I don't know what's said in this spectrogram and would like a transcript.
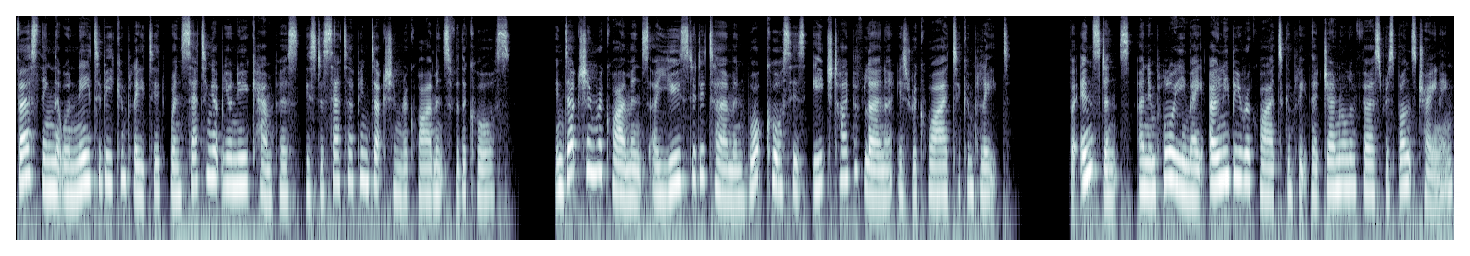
first thing that will need to be completed when setting up your new campus is to set up induction requirements for the course. Induction requirements are used to determine what courses each type of learner is required to complete. For instance, an employee may only be required to complete their general and first response training,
